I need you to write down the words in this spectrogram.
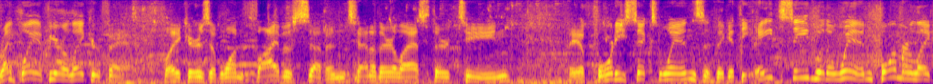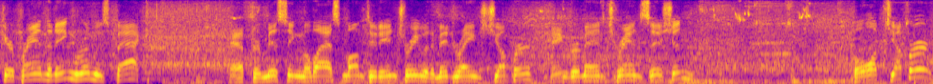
right way if you're a Laker fan. Lakers have won five of seven, 10 of their last 13. They have 46 wins. They get the eighth seed with a win, former Laker Brandon Ingram is back after missing the last month due to injury with a mid-range jumper. Ingram in transition. Pull-up jumper.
